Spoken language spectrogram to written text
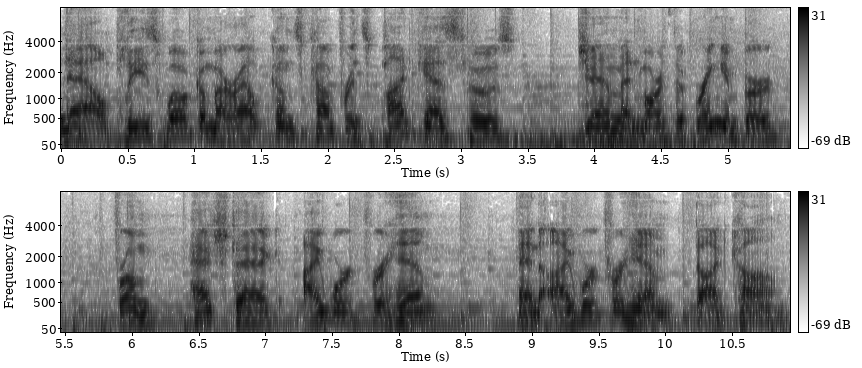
Now, please welcome our Outcomes Conference podcast hosts, Jim and Martha Brangenberg from hashtag I work for him and iworkforhim.com.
